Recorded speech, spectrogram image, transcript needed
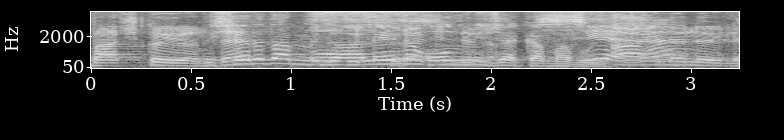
başka yönde Dışarıdan müdahaleyle olmayacak ama bu Aynen öyle.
